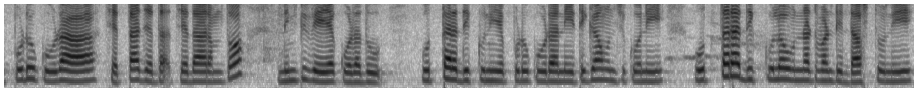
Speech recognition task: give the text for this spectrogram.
ఎప్పుడూ కూడా చెత్త చెదారంతో నింపివేయకూడదు. ఉత్తర దిక్కుని ఎప్పుడు కూడా నీటిగా ఉంచుకొని ఉత్తర దిక్కులో ఉన్నటువంటి డస్టుని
